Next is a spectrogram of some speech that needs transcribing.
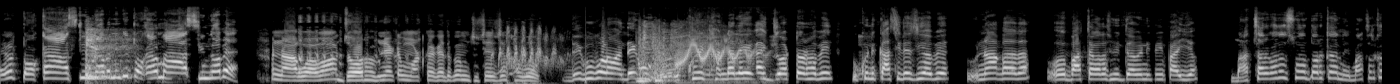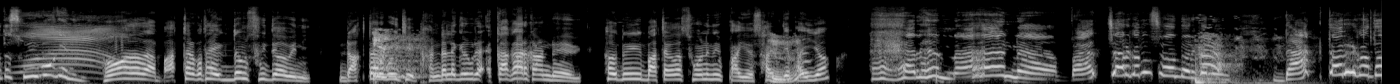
এটা টকা আইসক্রিম খাবে নাকি টকার মা আইসক্রিম খাবে? না বাবা জ্বর হবে না একটা মটকা খেতে আমি চুচে চুচে খাব। দেখব বড় মা দেখব। ওখানে ঠান্ডা লেগে গায়ে জ্বর টর হবে ওখানে কাশি টাশি হবে। না দাদা ওই বাচ্চা কথা শুনতে হবে না তুমি পাই যাও। বাচ্চার কথা শোনার দরকার নেই বাচ্চার কথা শুইবো কেন হ্যাঁ দাদা বাচ্চার কথা একদম শুনতে হবে নি। ডাক্তার বলছে ঠান্ডা লেগে পুরো একাকার কাণ্ড হয়ে যাবে তাও তুমি বাচ্চার কথা শোনে তুমি পাই যাও সাইড দিয়ে পাই যাও। আরে না না বাচ্চার কথা শোনার দরকার নেই। ডাক্তারের কথা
